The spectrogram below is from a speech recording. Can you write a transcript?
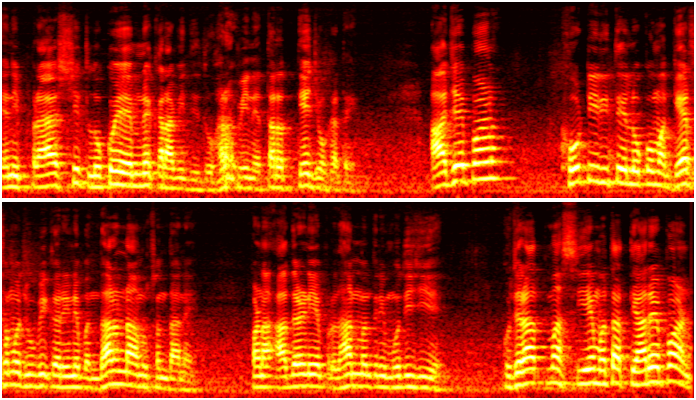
એની પ્રાયશ્ચિત લોકોએ એમને કરાવી દીધું, હરાવીને તરત તે જ વખતે. આજે પણ ખોટી રીતે લોકોમાં ગેરસમજ ઊભી કરીને બંધારણના અનુસંધાને, પણ આદરણીય પ્રધાનમંત્રી મોદીજીએ ગુજરાતમાં સીએમ હતા ત્યારે પણ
